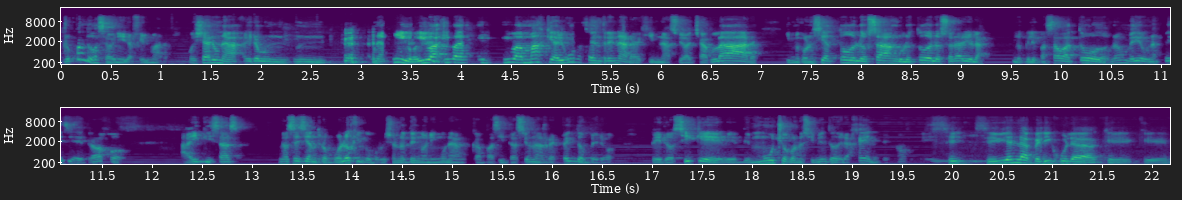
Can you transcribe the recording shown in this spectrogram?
¿pero cuándo vas a venir a filmar? Pues ya era, una, era un, amigo, iba, iba, iba, más que algunos a entrenar al gimnasio, a charlar, y me conocía todos los ángulos, todos los horarios, lo que le pasaba a todos, ¿no? Me dio una especie de trabajo ahí quizás, no sé si antropológico, porque yo no tengo ninguna capacitación al respecto, pero, pero sí que de, mucho conocimiento de la gente, ¿no? Sí, si bien la película que que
